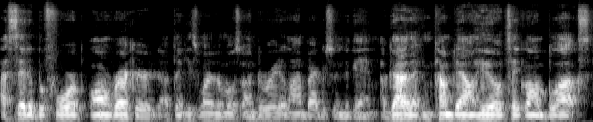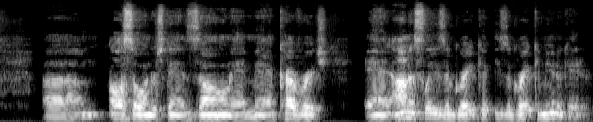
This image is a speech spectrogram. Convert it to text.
I said it before on record, I think he's one of the most underrated linebackers in the game. A guy that can come downhill, take on blocks, um, also understands zone and man coverage, and honestly, he's a great he's a great communicator.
